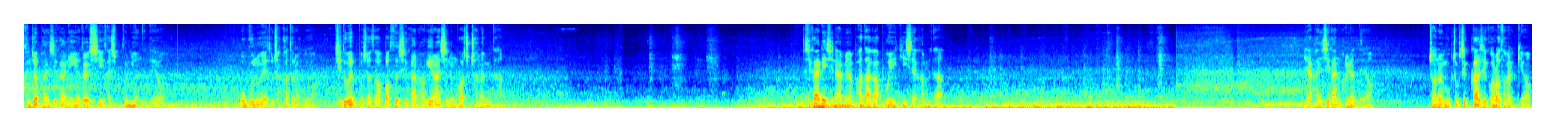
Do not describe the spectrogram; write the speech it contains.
근접한 시간이 8시 40분이었는데요. 5분 후에 도착하더라고요. 지도 앱 보셔서 버스 시간 확인하시는 거 추천합니다. 시간이 지나면 바다가 보이기 시작합니다. 약 1시간 걸렸네요. 저는 목적지까지 걸어서 갈게요.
